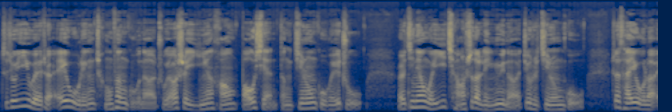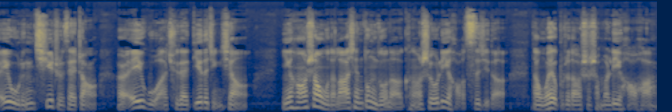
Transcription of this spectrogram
这就意味着 A 五零成分股呢主要是以银行、保险等金融股为主。而今天唯一强势的领域呢，就是金融股，这才有了 A 五零七指在涨，而 A 股啊却在跌的景象。银行上午的拉线动作呢，可能是由利好刺激的，但我也不知道是什么利好哈。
